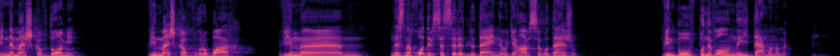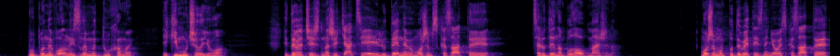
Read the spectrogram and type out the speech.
він не мешкав в домі, він мешкав в гробах, він е, не знаходився серед людей, не одягався в одежу. Він був поневолений демонами, був поневолений злими духами, які мучили його. І дивлячись на життя цієї людини, ми можемо сказати, ця людина була обмежена. Можемо подивитись на нього і сказати,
